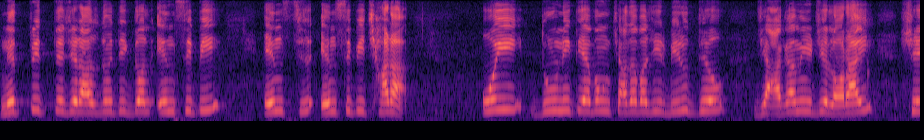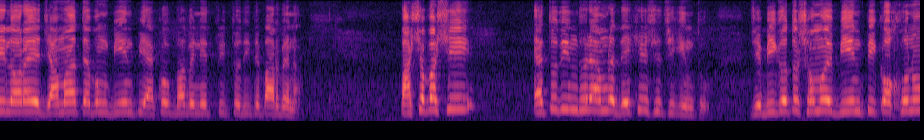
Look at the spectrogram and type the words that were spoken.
নেতৃত্বে যে রাজনৈতিক দল এনসিপি এনসিপি ছাড়া ওই দুর্নীতি এবং চাঁদাবাজির বিরুদ্ধেও যে আগামীর যে লড়াই, সেই লড়াইয়ে জামাত এবং বিএনপি এককভাবে নেতৃত্ব দিতে পারবে না। পাশাপাশি এতদিন ধরে আমরা দেখে এসেছি কিন্তু যে বিগত সময়ে বিএনপি কখনো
